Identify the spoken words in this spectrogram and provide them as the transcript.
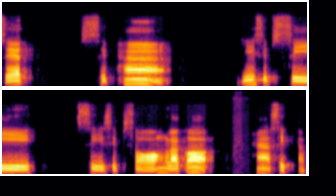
เจ็ดสิบห้ายี่สิบสี่สี่สิบสองแล้วก็ห้าสิบครับ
